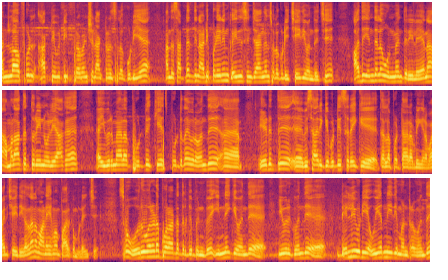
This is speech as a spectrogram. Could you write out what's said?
அன்லாஃபுல் ஆக்டிவிட்டி ப்ரிவென்ஷன் ஆக்ட்னு சொல்லக்கூடிய அந்த சட்டத்தின் அடிப்படையிலும் கைது செஞ்சாங்கன்னு சொல்லக்கூடிய செய்தி வந்துச்சு. அது எந்தளவு உண்மைன்னு தெரியல. ஏன்னா அமலாக்கத்துறையின் வழியாக இவர் மேலே போட்டு கேஸ் போட்டு தான் இவரை வந்து எடுத்து விசாரிக்கப்பட்டு சிறைக்கு தள்ளப்பட்டார் அப்படிங்கிற மாதிரி செய்திகள் தான் நம்ம அநேகமாக பார்க்க முடிஞ்சுச்சு. ஸோ ஒரு வருட போராட்டத்திற்கு பின் முன்பு இன்றைக்கி வந்து இவருக்கு வந்து டெல்லியுடைய உயர்நீதிமன்றம் வந்து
